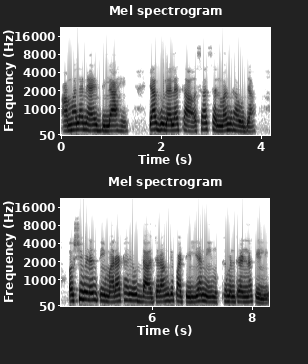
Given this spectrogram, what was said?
आम्हाला न्याय दिला आहे. या गुलालाचा असा सन्मान राहू द्या. अशी विनंती मराठा योद्धा जरांगे पाटील यांनी मुख्यमंत्र्यांना केली.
